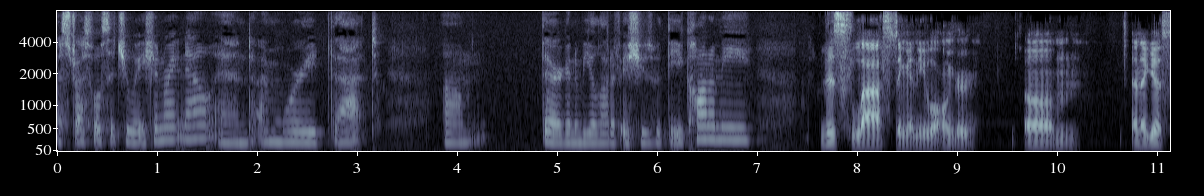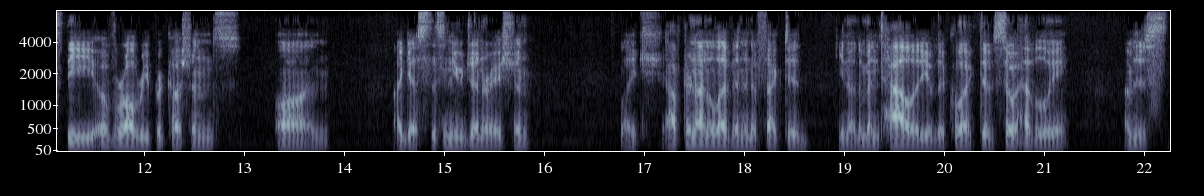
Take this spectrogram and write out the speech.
a stressful situation right now, and I'm worried that um, there are going to be a lot of issues with the economy. This lasting any longer um, and I guess the overall repercussions on, I guess, this new generation. Like after 9 11, it affected, you know, the mentality of the collective so heavily. I'm just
